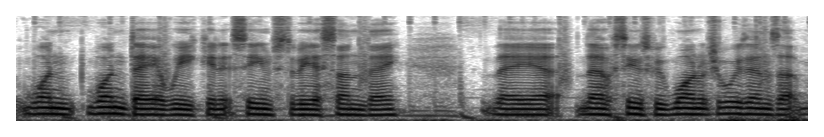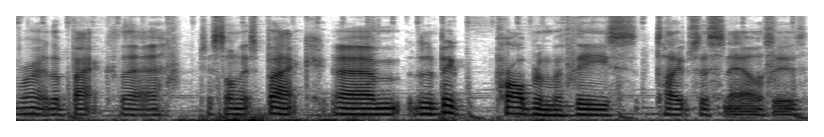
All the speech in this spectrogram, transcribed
one one day a week, and it seems to be a Sunday. They uh, there seems to be one which always ends up right at the back there, just on its back. Um, the big problem with these types of snails is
